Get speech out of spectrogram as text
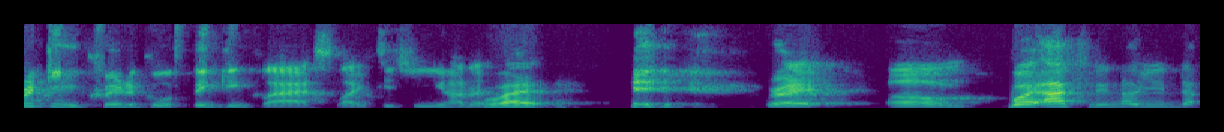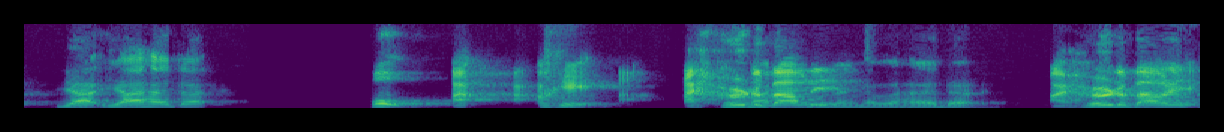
freaking critical thinking class, like teaching you how to Right. right. Um. Well, actually, no, you don't. Y'all, y'all had that? Well, I, I- okay. I heard My about it. ain't never had that. I heard about it,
